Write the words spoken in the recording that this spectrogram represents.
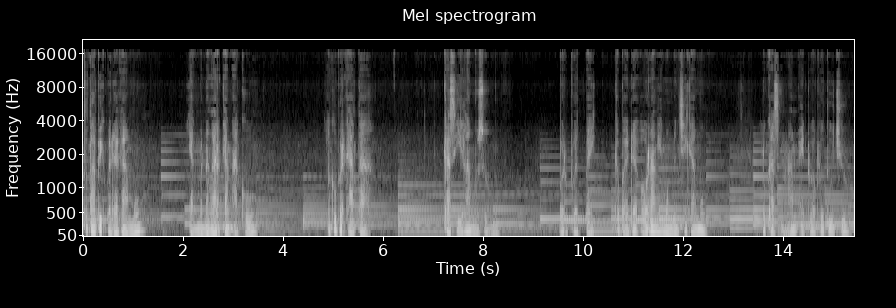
Tetapi kepada kamu yang mendengarkan aku, aku berkata, kasihilah musuhmu, berbuat baik kepada orang yang membenci kamu Lukas 6 ayat 27.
